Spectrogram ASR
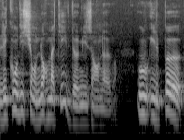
les conditions normatives de mise en œuvre, où il peut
